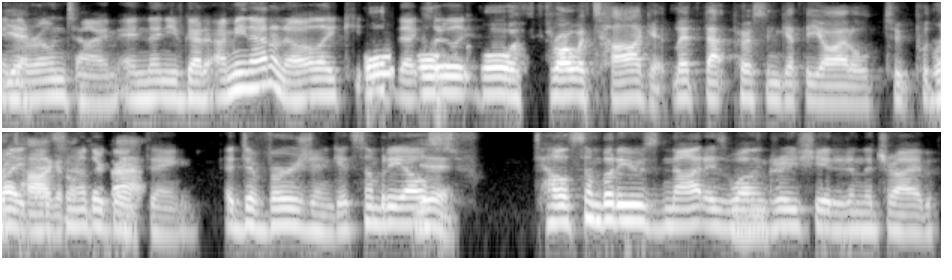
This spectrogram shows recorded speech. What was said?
in Yeah. their own time. And then you've got, I mean, I don't know, like Or, that or, clearly, or throw a target. Let that person get the idol to put the right. target That's another the great back. thing. A diversion. Get somebody else, tell somebody who's not as well Mhm. ingratiated in the tribe,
